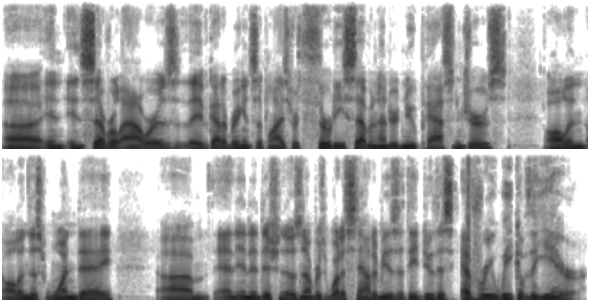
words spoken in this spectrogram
uh, in in several hours. They've got to bring in supplies for 3,700 new passengers, all in all in this one day. Um, and in addition to those numbers, what astounded me is that they do this every week of the year.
